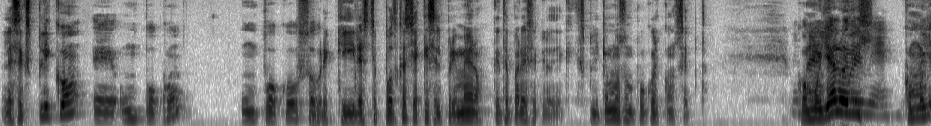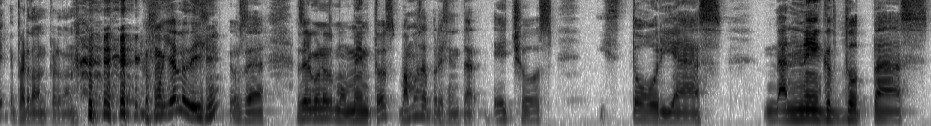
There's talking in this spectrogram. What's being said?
les explico eh, un poco, un poco sobre qué ir a este podcast, ya que es el primero. ¿Qué te parece, Claudia? Que expliquemos un poco el concepto. Me Como ya lo dije, bien. como ya- perdón, perdón. como ya lo dije, o sea, hace algunos momentos, vamos a presentar hechos, historias, anécdotas,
